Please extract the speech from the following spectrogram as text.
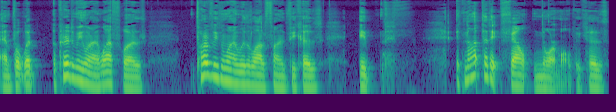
And but what occurred to me when I left was part of the reason why it was a lot of fun is because it it's not that it felt normal because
